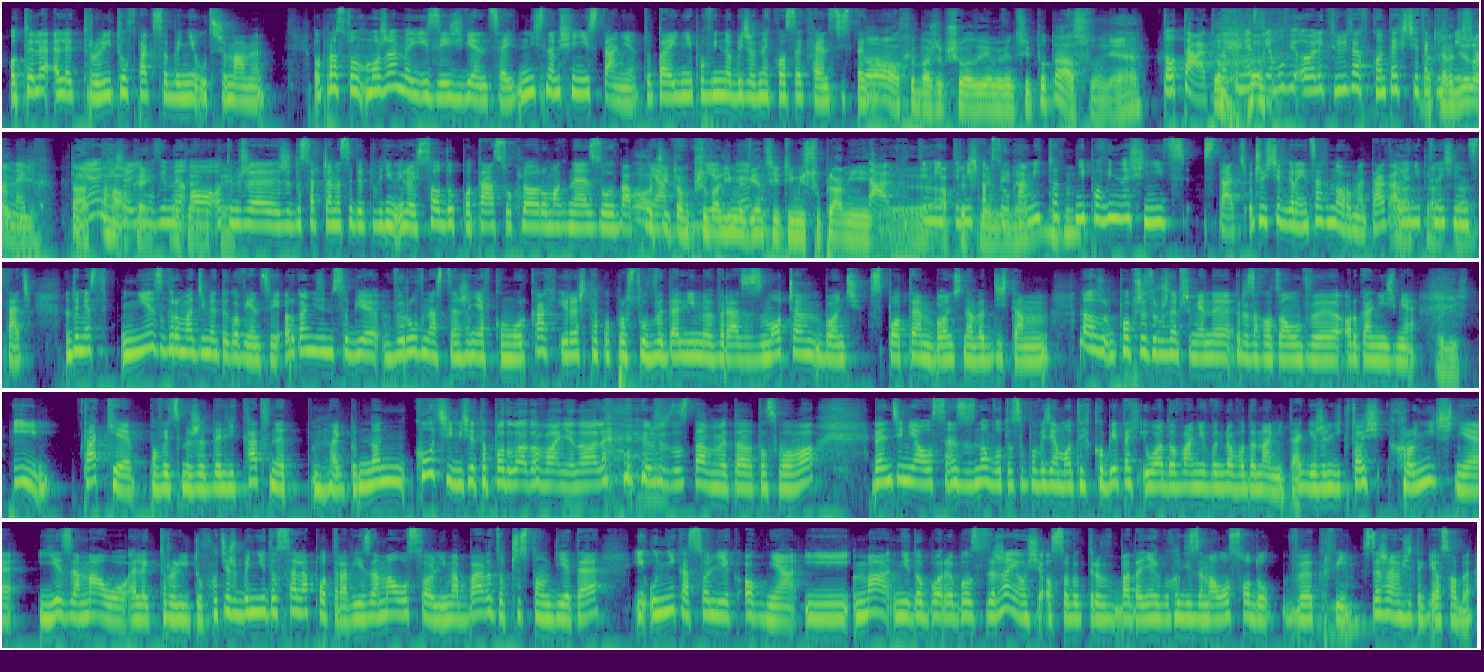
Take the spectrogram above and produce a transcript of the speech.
o tyle elektrolitów tak sobie nie utrzymamy. Po prostu możemy jej zjeść więcej, nic nam się nie stanie. Tutaj nie powinno być żadnych konsekwencji z tego. No, chyba, że przyładujemy więcej potasu, nie? To tak, to... natomiast ja mówię o elektrolitach w kontekście takich mieszanek. Tak, nie? Aha, Jeżeli okay, mówimy okay, o, okay. o tym, że, że dostarczamy sobie odpowiednią ilość sodu, potasu, chloru, magnezu, wapnia. O, czyli tam przywalimy więcej tymi suplami Tak, e, tymi, tymi kapsułkami, nie? to mhm. nie powinno się nic stać. Oczywiście w granicach normy, tak? Ale tak, nie powinno tak, się tak. nic stać. Natomiast nie zgromadzimy tego więcej. Organizm sobie wyrówna stężenia w komórkach i resztę po prostu wydalimy wraz z moczem, bądź z potem, bądź nawet gdzieś tam, no, poprzez różne przemiany, które zachodzą w organizmie. Tak jest. I takie, powiedzmy, że delikatne, jakby, no kłóci mi się to podładowanie, no ale już zostawmy to, to słowo, będzie miało sens znowu to, co powiedziałam o tych kobietach i ładowaniu węglowodanami, tak? Jeżeli ktoś chronicznie je za mało elektrolitów, chociażby nie dosala potraw, je za mało soli, ma bardzo czystą dietę i unika soli jak ognia i ma niedobory, bo zdarzają się osoby, które w badaniach wychodzi za mało sodu w krwi. Zdarzają się takie osoby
